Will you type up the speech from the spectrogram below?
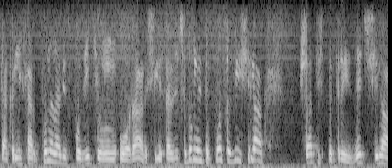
dacă li s-ar pune la dispoziție un orar și li s-ar zice, domnule, poți să vii și la 17.30 și la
